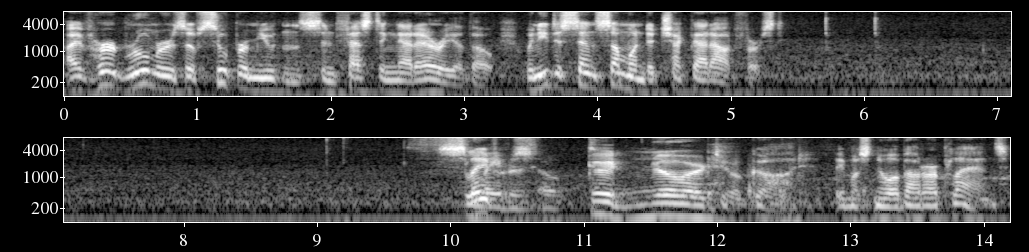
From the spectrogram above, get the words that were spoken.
I've heard rumors of super mutants infesting that area, though. We need to send someone to check that out first. Slavers. Oh, good lord. Dear God, they must know about our plans.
